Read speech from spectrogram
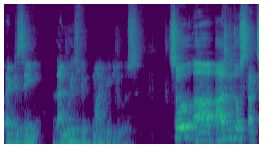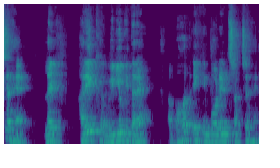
practising language with my videos so आज की जो स्ट्रक्चर है लाइक हर एक वीडियो की तरह बहुत एक इम्पोर्टेंट स्ट्रक्चर है।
